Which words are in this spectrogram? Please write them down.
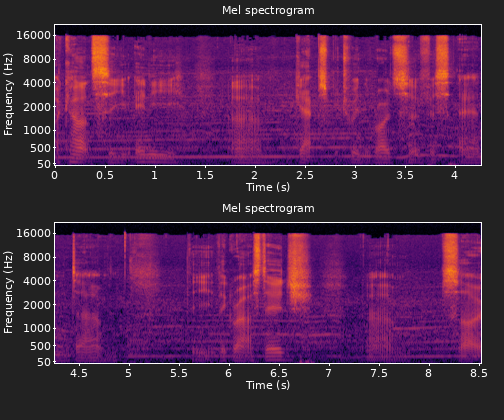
I can't see any um, gaps between the road surface and um, the, the grassed edge. Um, so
